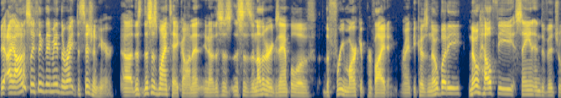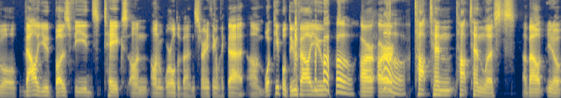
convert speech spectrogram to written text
yeah, I honestly think they made the right decision here. Uh, this this is my take on it. You know, this is this is another example of the free market providing, right? Because nobody, no healthy, sane individual valued BuzzFeed's takes on on world events or anything like that. Um, what people do value Oh, are are oh. top ten top ten lists about you know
